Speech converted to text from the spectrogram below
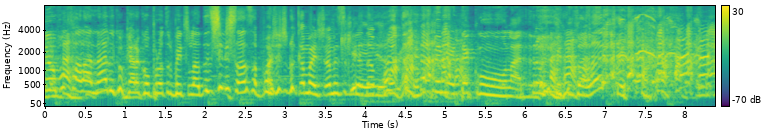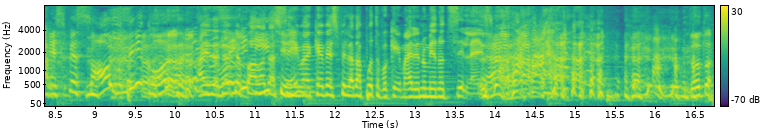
eu não vou falar nada que o cara comprou outro ventilador. Deixa instalar essa porra, a gente nunca mais chama esse filho da puta. Vou me meter com um ladrão de fita isolante? Esse pessoal é perigoso. Ainda deve ter falado assim, hein? mas quer ver esse filho da puta? Vou queimar ele no minuto de silêncio. Então tá-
